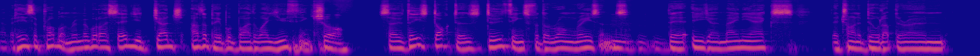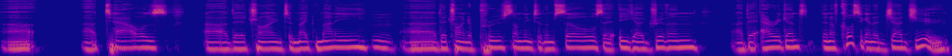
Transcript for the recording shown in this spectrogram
No, but here's the problem. Remember what I said? You judge other people by the way you think. Sure. So these doctors do things for the wrong reasons. Mm, mm, mm. They're egomaniacs. They're trying to build up their own uh, uh, towers. Uh, they're trying to make money. Mm. Uh, they're trying to prove something to themselves. They're ego driven. Uh, they're arrogant. Then, of course, they're going to judge you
